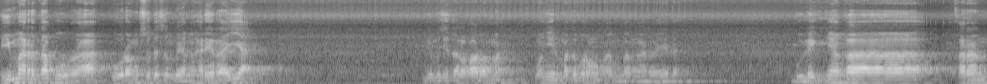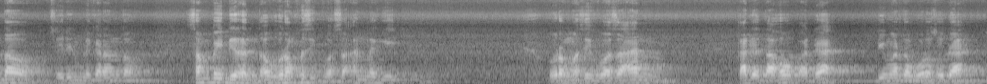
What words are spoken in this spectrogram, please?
Di Martapura orang sudah sembahyang hari raya. Di Masjid Al Karamah mau di Martapura mau sembahyang hari raya dah. Buliknya ke Karantau saya beli Karantau. Sampai di rantau orang masih puasaan lagi. Orang masih puasaan kada tahu pada di Martapura sudah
